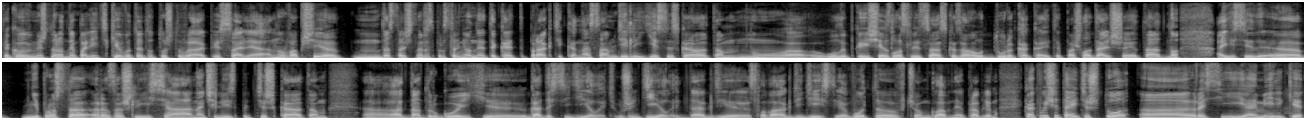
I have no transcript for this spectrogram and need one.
Так в международной политике вот это то, что вы описали, оно вообще достаточно распространенная такая практика. На самом деле, если сказала там, ну, а, улыбка исчезла с лица, сказала, вот дура какая-то, пошла дальше, это одно. А если э, не просто разошлись, а начали из-под тяжка там э, одна другой э, гадости делать, уже делать, да, где слова, где действия, вот э, в чем главная проблема. Как вы считаете, что э, России и Америке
